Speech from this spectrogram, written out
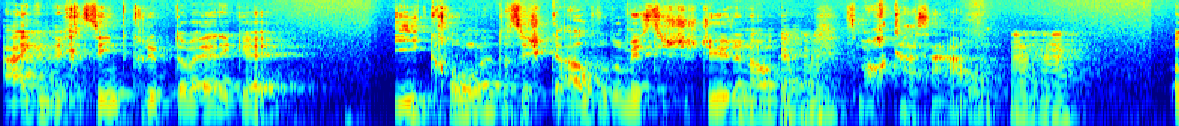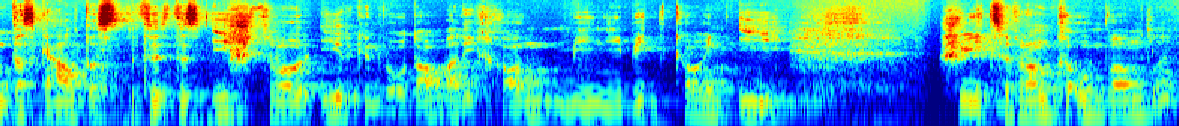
eigentlich sind Kryptowährungen Einkommen, das ist Geld, das du müsstest den Steuern angeben Das macht keine Sau. Und das Geld, das, das, das ist zwar irgendwo da, weil ich kann meine Bitcoin in Schweizer Franken umwandeln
